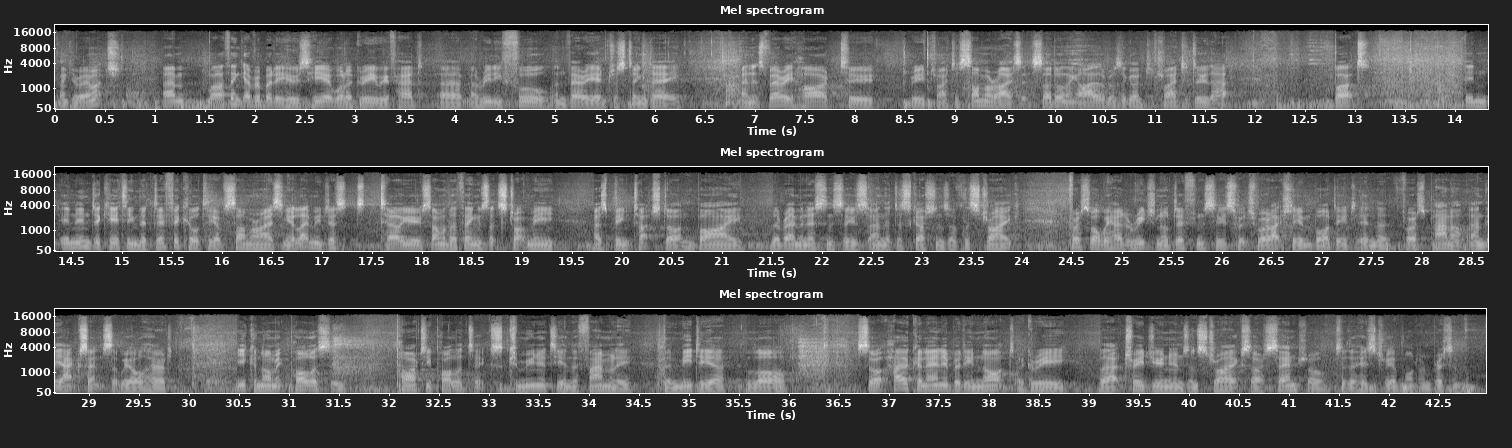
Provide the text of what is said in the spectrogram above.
Thank you very much. Um, well, I think everybody who's here will agree we've had uh, a really full and very interesting day, and it's very hard to really try to summarize it. So I don't think either of us are going to try to do that. But in, in indicating the difficulty of summarizing it, let me just tell you some of the things that struck me as being touched on by the reminiscences and the discussions of the strike. First of all, we had regional differences which were actually embodied in the first panel and the accents that we all heard. Economic policy, party politics, community and the family, the media, law. So, how can anybody not agree that trade unions and strikes are central to the history of modern Britain?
